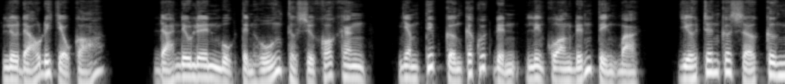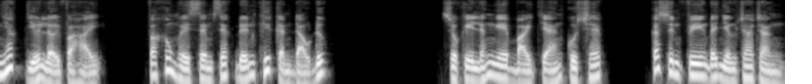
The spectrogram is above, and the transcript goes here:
Lừa đảo để giàu có, đã nêu lên một tình huống thực sự khó khăn nhằm tiếp cận các quyết định liên quan đến tiền bạc dựa trên cơ sở cân nhắc giữa lợi và hại và không hề xem xét đến khía cạnh đạo đức. Sau khi lắng nghe bài giảng của sếp, các sinh viên đã nhận ra rằng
